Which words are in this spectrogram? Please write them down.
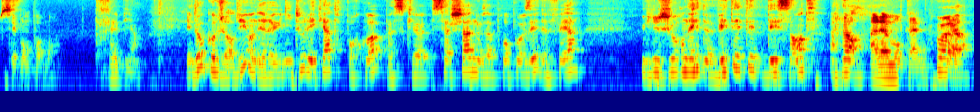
C'est bon pour moi. Très bien. Et donc aujourd'hui, on est réunis tous les quatre. Pourquoi? Parce que Sacha nous a proposé de faire une journée de VTT de descente. Alors, à la montagne. Voilà.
